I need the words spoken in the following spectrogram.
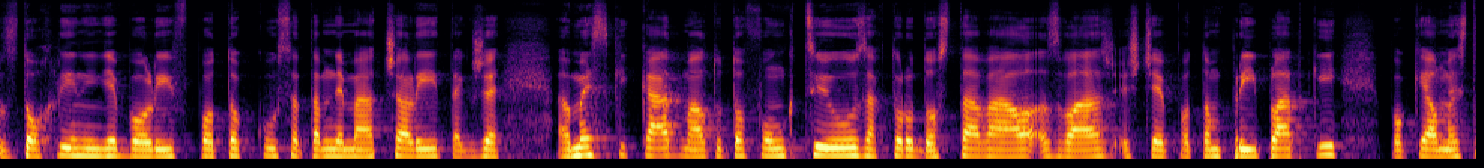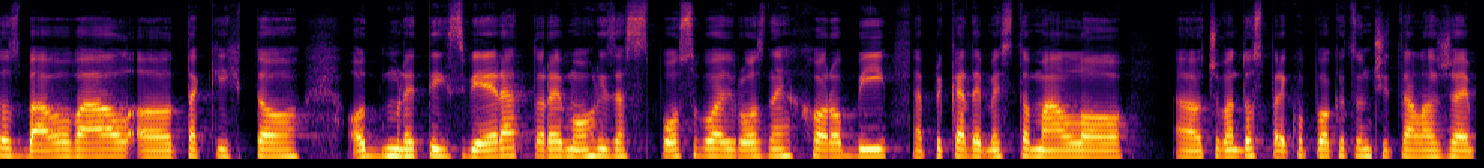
zdochliny neboli v potoku, sa tam nemáčali, takže mestský kat mal túto funkciu, za ktorú dostával zvlášť ešte potom príplatky, pokiaľ mesto zbavoval takýchto odmretých zvierat, ktoré mohli zase spôsobovať rôzne choroby. Napríklad aj mesto malo čo ma dosť prekvapilo, keď som čítala, že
